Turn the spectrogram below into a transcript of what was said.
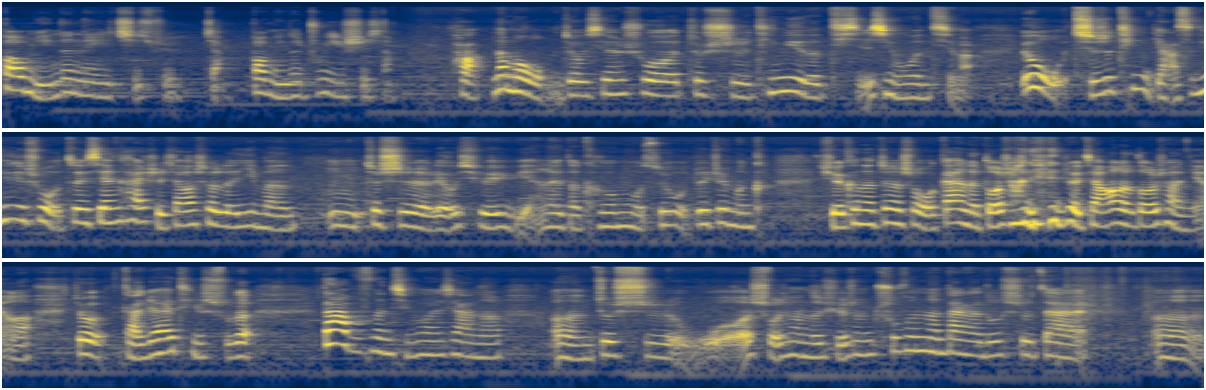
报名的那一期去讲报名的注意事项。好，那么我们就先说就是听力的题型问题嘛，因为我其实听雅思听力是我最先开始教授的一门，嗯，就是留学语言类的科目，所以我对这门课学科呢，真的是我干了多少年就教了多少年了，就感觉还挺熟的。大部分情况下呢，嗯，就是我手上的学生出分呢，大概都是在。呃，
